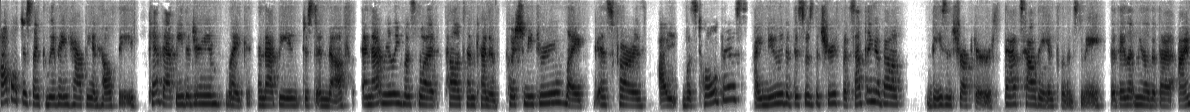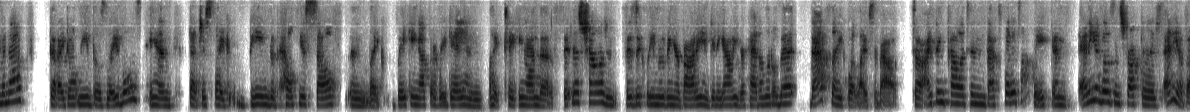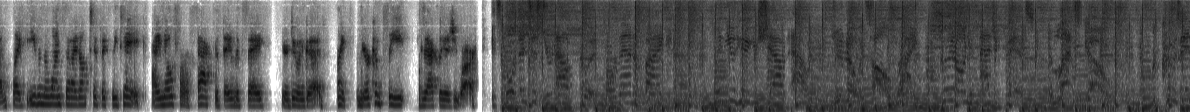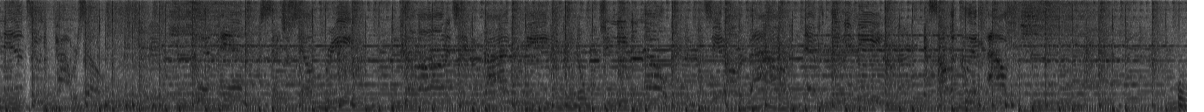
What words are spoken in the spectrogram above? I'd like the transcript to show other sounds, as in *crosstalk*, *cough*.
how about just like living happy and healthy? Can't that be the dream? Like, and that be just enough? And that really was what Peloton kind of pushed me through. Like, as far as I was told this, I knew that this was the truth, but something about these instructors, that's how they influenced me, that they let me know that, that I'm enough that I don't need those labels and that just like being the healthiest self and like waking up every day and like taking on the fitness challenge and physically moving your body and getting out of your head a little bit. That's like what life's about. So I think Peloton, that's what it taught me. And any of those instructors, any of them, like even the ones that I don't typically take, I know for a fact that they would say, you're doing good. Like you're complete exactly as you are. It's more than just your output, more than a bike.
